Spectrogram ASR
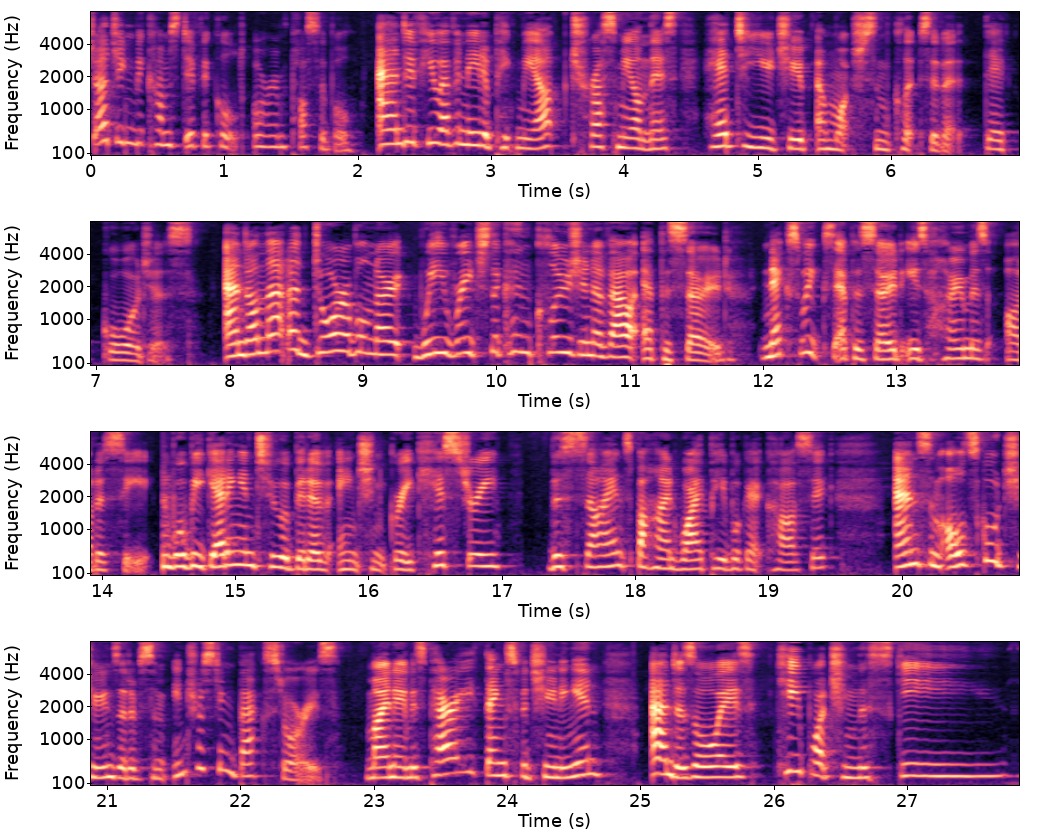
judging becomes difficult or impossible. And if you ever need a pick me up, trust me on this, head to YouTube and watch some clips of it. They're gorgeous. And on that adorable note, we reach the conclusion of our episode. Next week's episode is Homer's Odyssey, and we'll be getting into a bit of ancient Greek history, the science behind why people get carsick, and some old school tunes that have some interesting backstories. My name is Perrie, thanks for tuning in, and as always, keep watching the skis.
